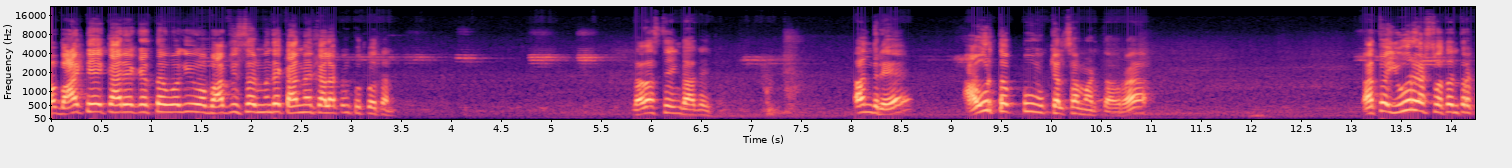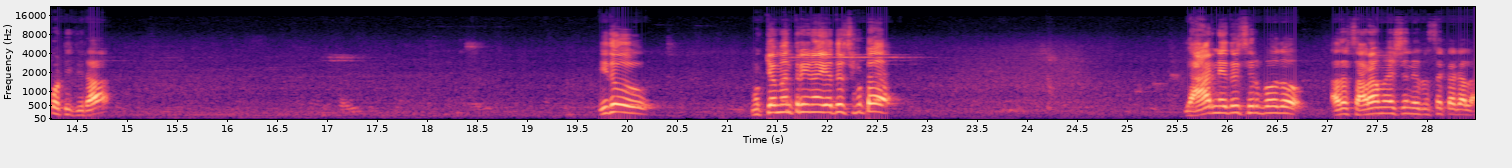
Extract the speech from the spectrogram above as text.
ಒಬ್ಬ ಆರ್ ಟಿ ಐ ಕಾರ್ಯಕರ್ತ ಹೋಗಿ ಒಬ್ಬ ಆಫೀಸರ್ ಮುಂದೆ ಕಾಲ್ ಮೇಲೆ ಕಾಲ್ ಹಾಕೊಂಡು ಕುತ್ಕೋತಾನೆ. ವ್ಯವಸ್ಥೆ ಹಿಂಗಾಗೈತೆ ಅಂದ್ರೆ ಅವ್ರ ತಪ್ಪು ಕೆಲಸ ಮಾಡ್ತಾವ್ರ? ಅಥವಾ ಇವ್ರು ಸ್ವತಂತ್ರ ಕೊಟ್ಟಿದ್ದೀರಾ? ಇದು ಮುಖ್ಯಮಂತ್ರಿನ ಎದುರಿಸ್ಬಿಟ್ಟ ಯಾರನ್ನ ಎದುರಿಸಿರ್ಬೋದು ಆದ್ರೆ ಸಾರಾಮಹೇಶನ್ ಎದುರಿಸಕ್ಕಾಗಲ್ಲ.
